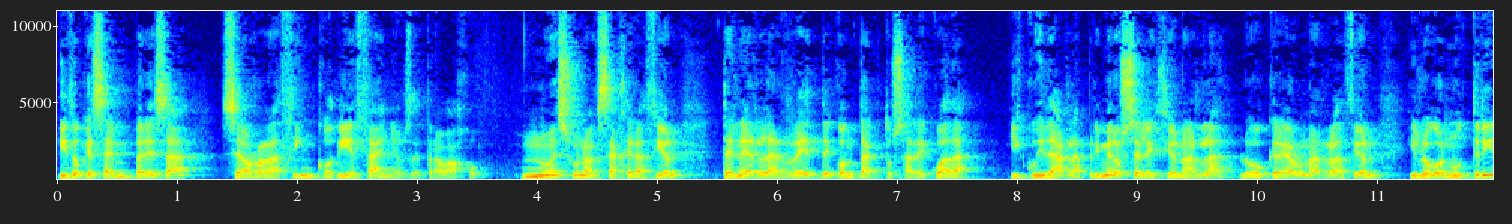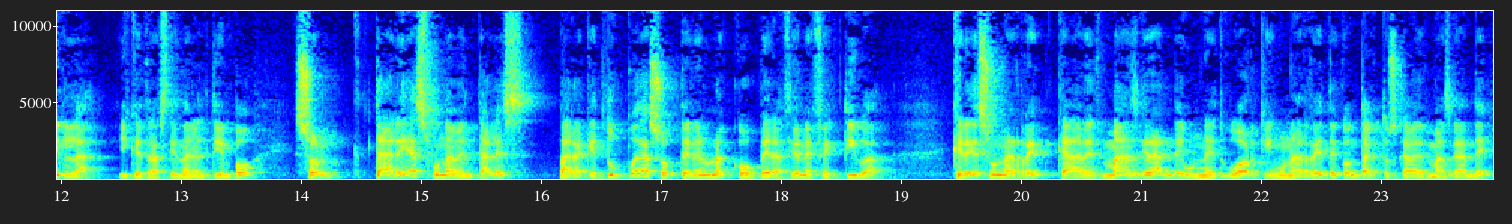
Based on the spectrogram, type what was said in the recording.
hizo que esa empresa se ahorrara 5 o 10 años de trabajo. No es una exageración tener la red de contactos adecuada y cuidarla, primero seleccionarla, luego crear una relación y luego nutrirla y que trascienda en el tiempo, son tareas fundamentales para que tú puedas obtener una cooperación efectiva. Crees una red cada vez más grande, un networking, una red de contactos cada vez más grande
